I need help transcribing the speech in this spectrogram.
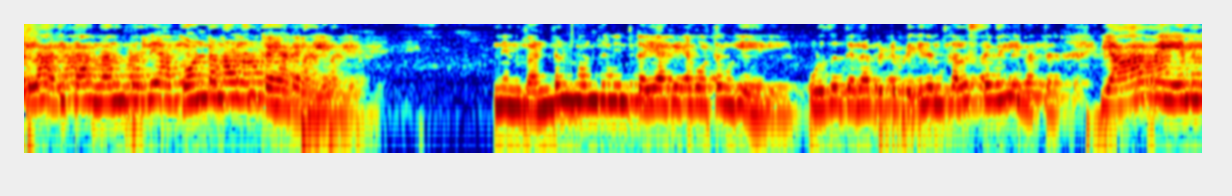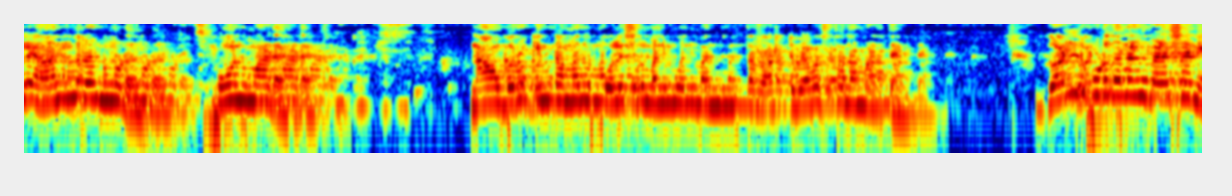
ಎಲ್ಲ ಅಧಿಕಾರ ನನ್ಗೆ ಬರಲಿ ಆ ಗಂಡ ನಾವು ನನ್ನ ಕೈಯಾಗ ಬರಲಿ. ನಿನ್ನ ಗಂಡನ ಮುಂದೆ ನಿನ್ನ ಕೈಯಾಗ ಇಟ್ಕೋ ತಂಗಿ ಉಳಿದದ್ದೆಲ್ಲ ಬಿಟ್ಟು ಬಿಡಿ ಇದನ್ನ ಕಲಿಸ್ತೇವಿಲ್ಲ ಇವತ್ತು. ಯಾರು ಏನಾರ ಅಂದ್ರ ನೋಡ ಫೋನ್ ಮಾಡ. ನಾವು ಬರೋಕ್ಕಿಂತ ಮೊದಲು ಪೊಲೀಸರು ಮನೆ ಮುಂದೆ ಬಂದ್ಬಿಡ್ತಾರ ಅಷ್ಟು ವ್ಯವಸ್ಥಾನ ಮಾಡ್ತೇನೆ. ಗಂಡು ಹುಡುಗನಂಗೆ ಬೆಳೆಸೇನೆ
